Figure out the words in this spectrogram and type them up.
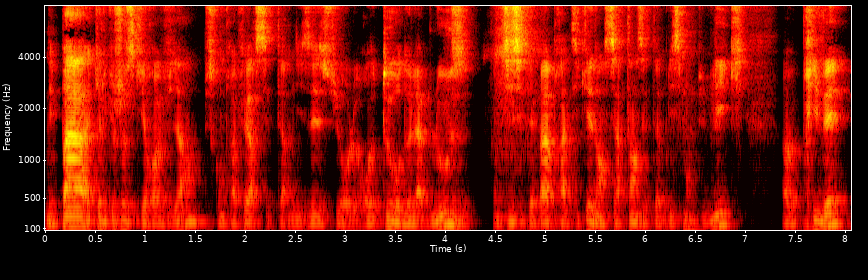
n'est pas quelque chose qui revient, puisqu'on préfère s'éterniser sur le retour de la blouse, comme si ce n'était pas pratiqué dans certains établissements publics, euh, privés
